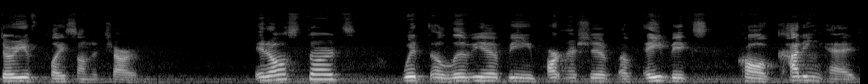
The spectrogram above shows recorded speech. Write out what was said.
30th place on the chart. It all starts with Olivia being partnership of Avex called Cutting Edge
